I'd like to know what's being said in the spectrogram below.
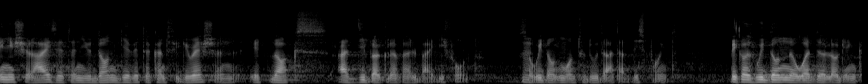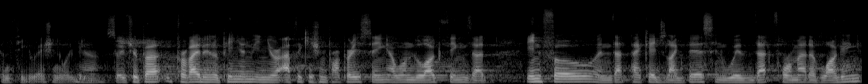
initialize it and you don't give it a configuration, it logs at debug level by default. So we don't want to do that at this point because we don't know what the logging configuration will be. Yeah. So if you provide an opinion in your application properties saying, I want to log things at info and that package like this and with that format of logging,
